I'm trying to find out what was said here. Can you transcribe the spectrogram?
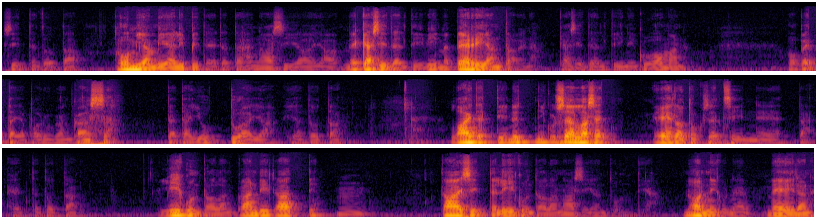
sitten tota, omia mielipiteitä tähän asiaan. Ja me käsiteltiin viime perjantaina, käsiteltiin niin kuin oman opettajaporukan kanssa tätä juttua ja, ja tota, laitettiin nyt niin kuin sellaiset ehdotukset sinne, että, että tota, liikuntalan kandidaatti mm. tai sitten liikuntalan asiantuntija. Ne on niin kuin ne meidän,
